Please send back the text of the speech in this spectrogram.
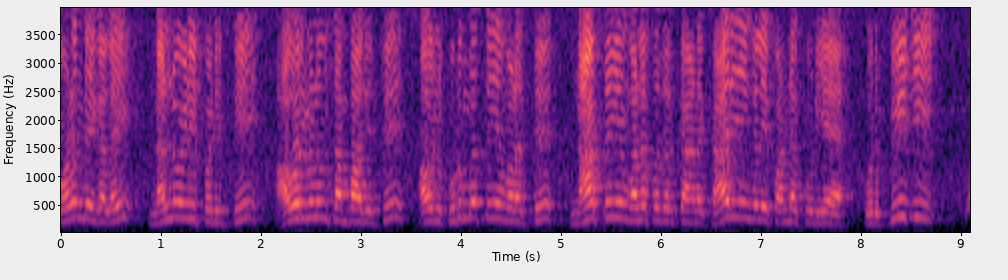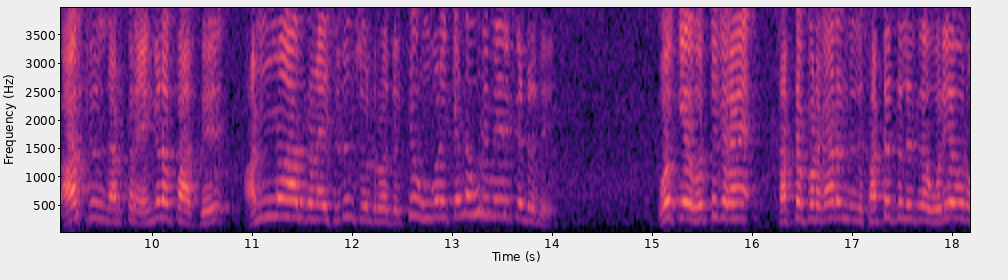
குழந்தைகளை நல்வழிப்படுத்தி அவர்களும் சம்பாதித்து அவர்கள் குடும்பத்தையும் வளர்த்து நாட்டையும் வளர்ப்பதற்கான காரியங்களை பண்ணக்கூடிய ஒரு பிஜி ஹாஸ்டல் நடத்துற எங்களை பார்த்து அன்ஆர்கனைஸ்டுன்னு சொல்றதற்கு உங்களுக்கு என்ன உரிமை இருக்கின்றது? ஓகே ஒத்துக்கிறேன். சட்ட பிரகாரம் சட்டத்தில் இருக்கிற ஒரே ஒரு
